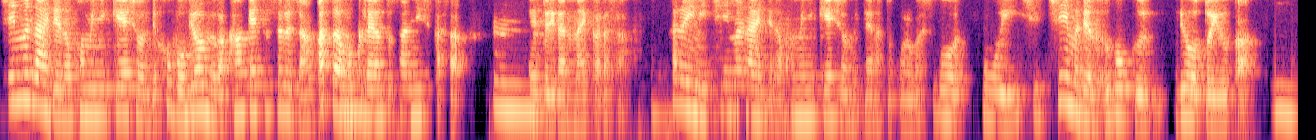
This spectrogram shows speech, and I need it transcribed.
チーム内でのコミュニケーションでほぼ業務が完結するじゃん。あとはもうクライアントさんにしかさ、うんやり取りがないからさ、ある意味チーム内でのコミュニケーションみたいなところがすごい多いし、チームでの動く量というか、うん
